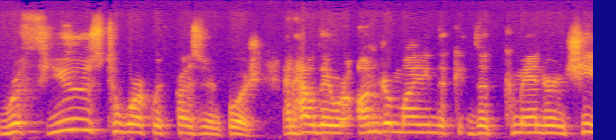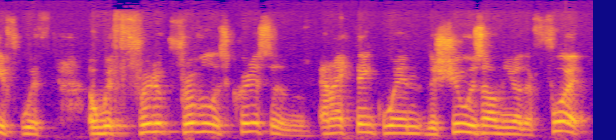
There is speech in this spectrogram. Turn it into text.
refused to work with President Bush and how they were undermining the, the commander in chief with, uh, with frivolous criticisms. And I think when the shoe is on the other foot,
